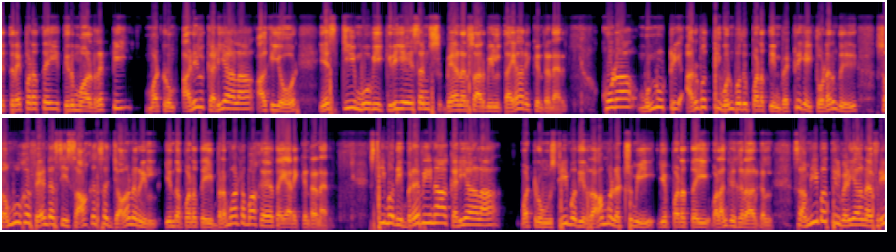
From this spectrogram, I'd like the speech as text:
இத்திரைப்படத்தை திருமால் ரெட்டி மற்றும் அனில் கடியாலா ஆகியோர் எஸ்ஜி மூவி கிரியேஷன்ஸ் பேனர் சார்பில் தயாரிக்கின்றனர். குணா முன்னூற்றி அறுபத்தி ஒன்பது படத்தின் வெற்றியை தொடர்ந்து சமூக ஃபேண்டசி சாகச ஜானரில் இந்த படத்தை பிரம்மாண்டமாக தயாரிக்கின்றனர். ஸ்ரீமதி பிரவீனா கடியாலா மற்றும் ஸ்ரீமதி ராமலட்சுமி இப்படத்தை வழங்குகிறார்கள். சமீபத்தில் வெளியான ஃப்ரீ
